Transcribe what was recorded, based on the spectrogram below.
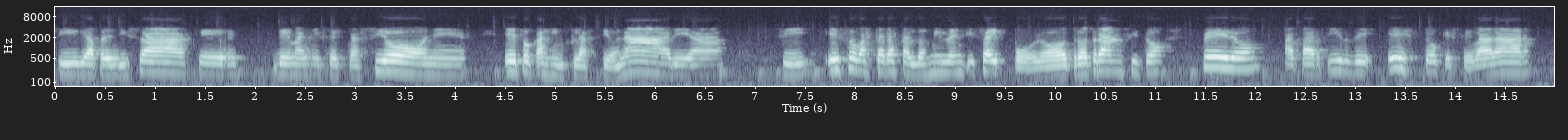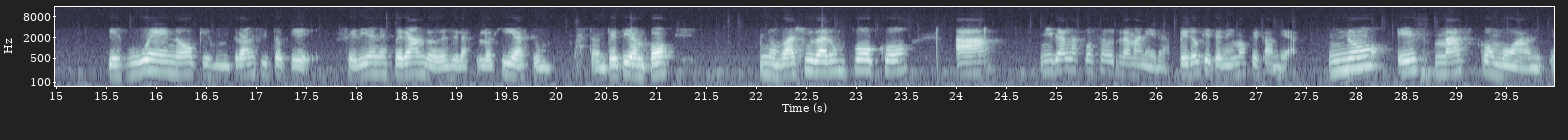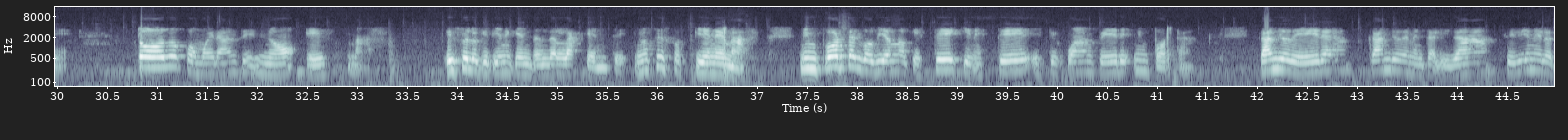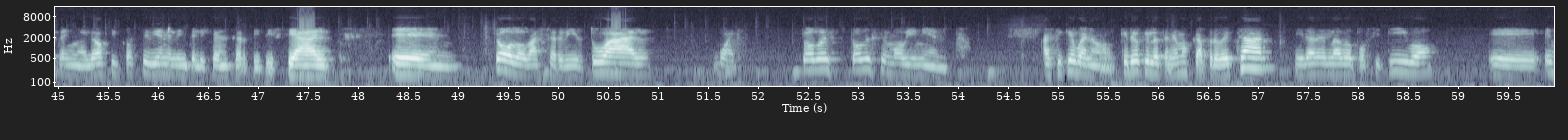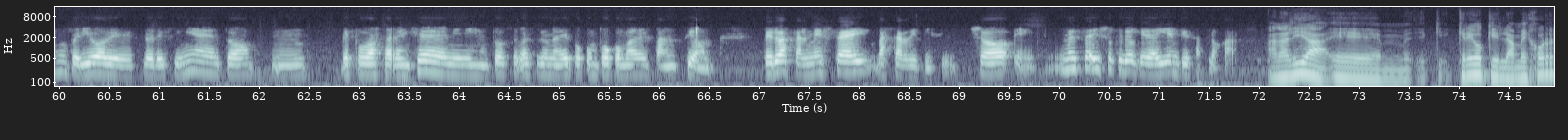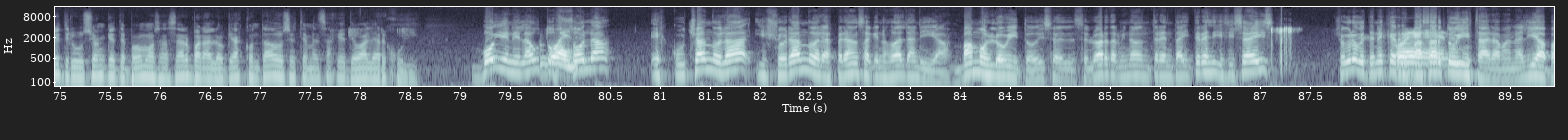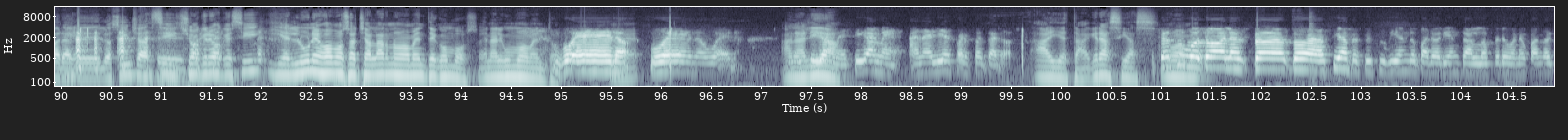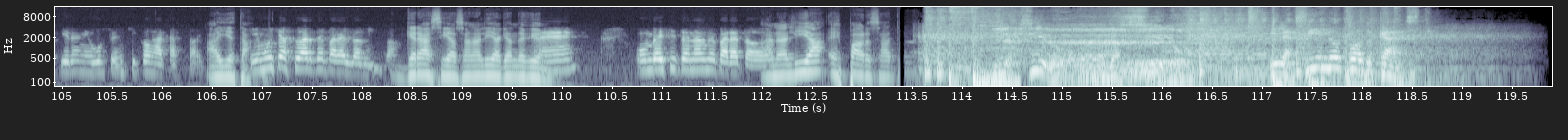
¿sí? de aprendizaje, de manifestaciones, épocas inflacionarias, ¿sí? eso va a estar hasta el 2026 por otro tránsito, pero a partir de esto que se va a dar, que es bueno, que es un tránsito que se viene esperando desde la astrología hace un, bastante tiempo, nos va a ayudar un poco a mirar las cosas de otra manera, pero que tenemos que cambiar. No es más como antes. Todo como era antes no es más. Eso es lo que tiene que entender la gente. No se sostiene más. No importa el gobierno que esté, quien esté, esté Juan Pérez, no importa. Cambio de era, cambio de mentalidad, se viene lo tecnológico, se viene la inteligencia artificial, eh, todo va a ser virtual. Bueno, todo, es, todo ese movimiento. Así que bueno, creo que lo tenemos que aprovechar, mirar el lado positivo. Eh, es un periodo de florecimiento, después va a estar en Géminis, entonces va a ser una época un poco más de expansión. Pero hasta el mes 6 va a estar difícil. Yo, eh, mes 6 yo creo que de ahí empieza a aflojar. Analía, eh, creo que la mejor retribución que te podemos hacer para lo que has contado es este mensaje que te va a leer Juli. Voy en el auto Bueno. sola, escuchándola y llorando de la esperanza que nos da la liga. Vamos, Lobito, dice el celular terminado en 3316. Yo creo que tenés que Bueno. repasar tu Instagram, Analía, para que los hinchas Sí, te- yo creo que sí. Y el lunes vamos a charlar nuevamente con vos en algún momento. Bueno, Eh, bueno, bueno. Analía. Sígame, sígame. Analía Carol. Ahí está, gracias. Yo nuevamente. subo todas las, todas, todas, siempre estoy subiendo para orientarlos, pero bueno, cuando quieran y gusten, chicos, acá estoy. Ahí está. Y mucha suerte para el domingo. Gracias, Analía, que andes bien. ¿eh? Un besito enorme para todos. Analía Esparza. La Cielo, La Cielo. La Cielo Podcast.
